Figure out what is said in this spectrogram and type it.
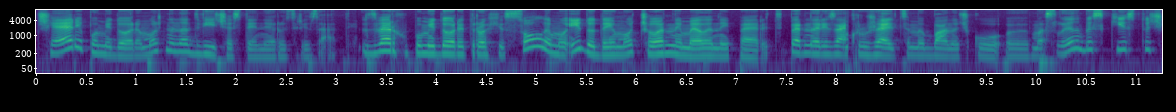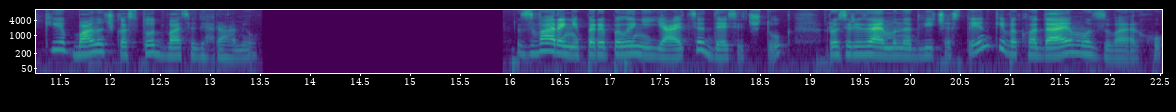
Чері помідори можна на дві частини розрізати. Зверху помідори трохи солимо і додаємо чорний мелений перець. Тепер нарізаємо кружельцями баночку е, маслин без кісточки, баночка 120 грамів. Зварені перепелині яйця 10 штук. Розрізаємо на дві частинки, викладаємо зверху.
